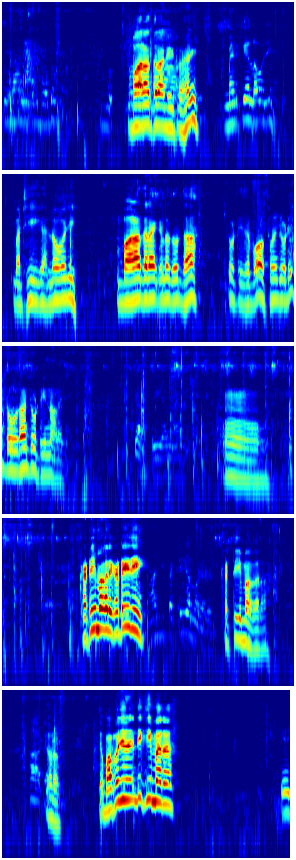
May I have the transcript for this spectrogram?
13 ਲੀਟਰ ਦੁੱਧ 12 13 ਲੀਟਰ ਹੈ ਜੀ? ਮਿਲ ਕੇ ਲਓ ਜੀ। ਬਸ ਠੀਕ ਹੈ ਲਓ ਜੀ। 12 13 ਕਿਲੋ ਦੁੱਧ ਆ। ਝੋਟੀ ਤੇ ਬਹੁਤ ਸੋਹਣੀ ਝੋਟੀ ਦੋ ਦਾ ਝੋਟੀ ਨਾਲੇ ਝਾਤੀ ਆ ਮੈਂ ਹੂੰ। ਕੱਟੀ ਮਗਰ ਕੱਟੀ ਜੀ? ਹਾਂਜੀ ਕੱਟੀ ਆ ਮਗਰ। ਕੱਟੀ ਮਗਰ ਆ। ਹਾਂ ਚਲੋ। ਤੇ ਬਾਬਾ ਜੀ ਇਹਦੀ ਕੀਮਤ ਇਹ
